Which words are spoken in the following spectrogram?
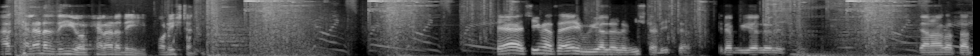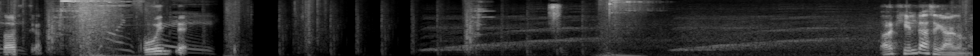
আর খেলাটা দেই ওর খেলাটা দেই. Killing spree. হ্যাঁ সিম আছে। এই বিশটা এটা জানা কথা তো Killing With the- ওরা খেলতে আছে কাগলো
